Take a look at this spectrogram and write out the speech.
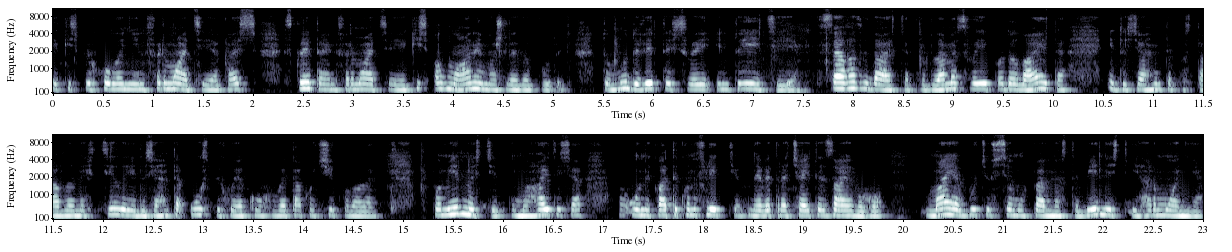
якісь приховані інформації, якась скрита інформація, якісь обмани, можливо, будуть. Тому довіртесь своїй інтуїції. Все вас вдасться, проблеми свої подолаєте і досягнете поставлених цілей, і досягнете успіху, якого ви так очікували. В помірності намагайтеся уникати конфліктів, не витрачайте зайвого. Має бути у всьому певна стабільність і гармонія.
